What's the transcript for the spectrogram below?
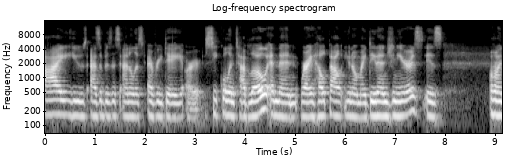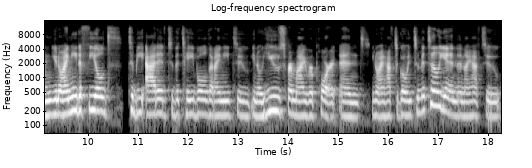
I use as a business analyst every day are SQL and Tableau. And then where I help out, you know, my data engineers is on, you know, I need a field to be added to the table that I need to, you know, use for my report. And, you know, I have to go into Matillion and I have to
